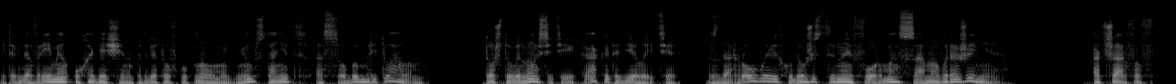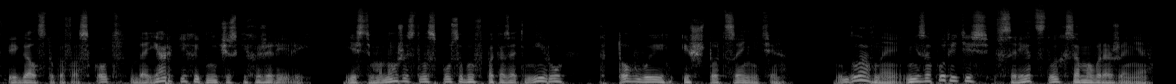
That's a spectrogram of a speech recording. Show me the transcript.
И тогда время, уходящее на подготовку к новому дню, станет особым ритуалом. То, что вы носите и как это делаете, здоровая художественная форма самовыражения. От шарфов и галстуков Аскот до ярких этнических ожерелий. Есть множество способов показать миру, кто вы и что цените. Главное, не запутайтесь в средствах самовыражения.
